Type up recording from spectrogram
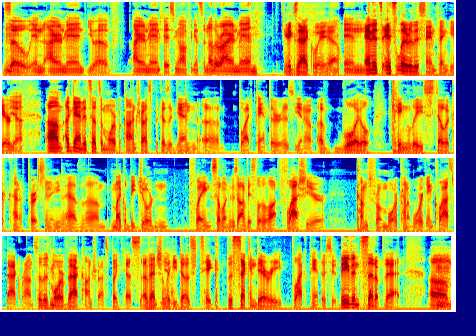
So in Iron Man, you have Iron Man facing off against another Iron Man, Exactly. Yeah. and, And it's it's literally the same thing here. yeah, Um, again, it sets up more of a contrast because again, uh, Black Panther is you know a royal, kingly, stoic kind of person, and you have um, Michael B. Jordan playing someone who's obviously a lot flashier, comes from a more kind of working class background. So there's more of that contrast. But yes, eventually Yeah. he does take the secondary Black Panther suit. They even set up that um, Hmm.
